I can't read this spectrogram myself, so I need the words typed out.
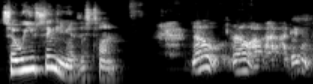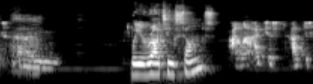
so were you singing at this time? No, no, I, I didn't. Um, Were you writing songs? I, I just, I just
